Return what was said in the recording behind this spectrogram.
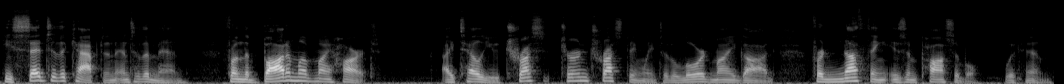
He said to the captain and to the men, From the bottom of my heart, I tell you, trust, turn trustingly to the Lord my God, for nothing is impossible with him.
